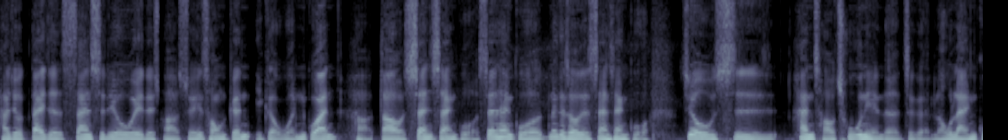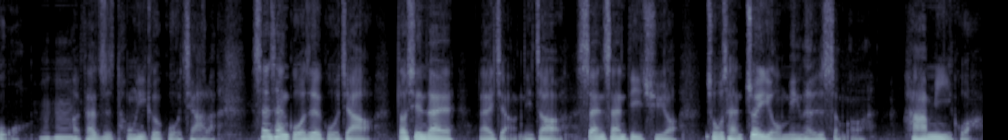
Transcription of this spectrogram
他就带着三十六位的啊随从跟一个文官，哈，到鄯善国。鄯善国那个时候的鄯善国，就是汉朝初年的这个楼兰国，嗯哼，啊，它是同一个国家了。鄯善国这个国家哦，到现在来讲，你知道鄯善地区哦，出产最有名的是什么吗？哈密瓜。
